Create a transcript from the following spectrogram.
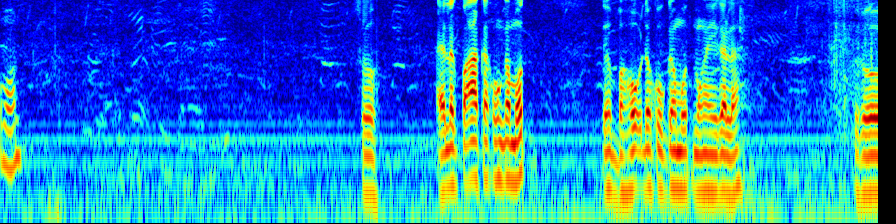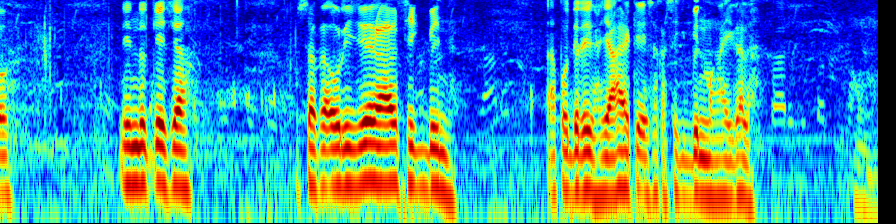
Come on. So, ay lagpaaka kong gamot. Baho daw kong gamot mga higala. Pero nindot kay siya sa ka original sigbin. Apo diri hayahay kay sa ka sigbin mga higala. Hmm.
